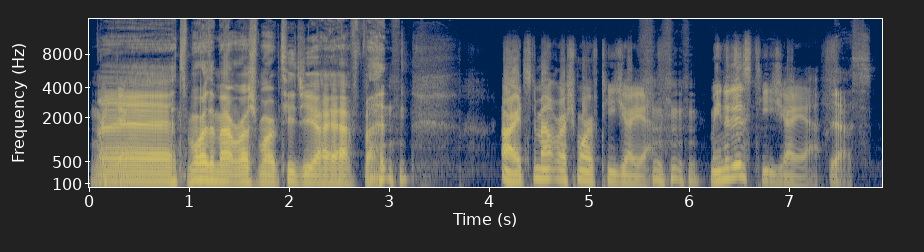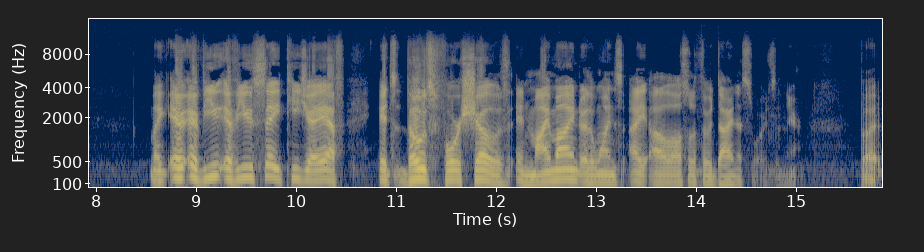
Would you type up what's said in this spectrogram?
Right there. Eh, it's more the Mount Rushmore of TGIF, but All right, it's the Mount Rushmore of TGIF. I mean, it is TGIF. yes. Like if, you if you say TGIF, it's those four shows in my mind are the ones I I'll also throw dinosaurs in there, but.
